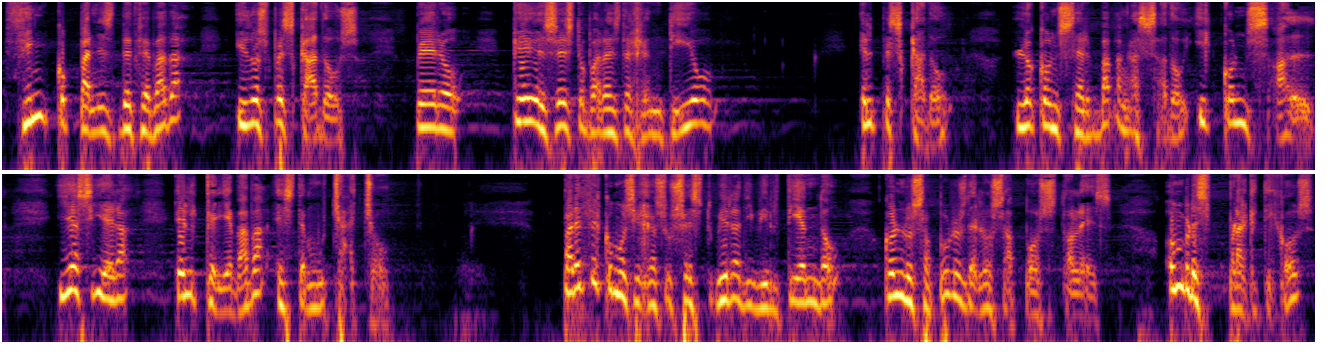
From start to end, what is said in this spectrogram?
cinco panes de cebada y dos pescados. Pero, ¿qué es esto para este gentío? El pescado lo conservaban asado y con sal, y así era el que llevaba este muchacho. Parece como si Jesús se estuviera divirtiendo con los apuros de los apóstoles, hombres prácticos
